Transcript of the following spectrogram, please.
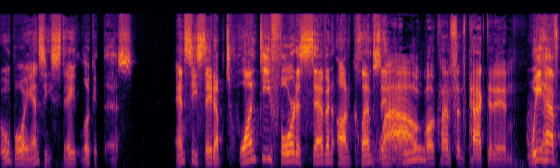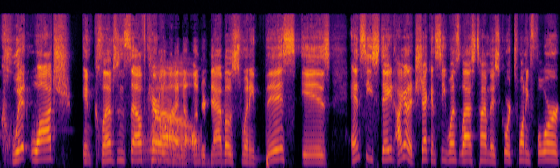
oh boy, NC State. Look at this. NC State up 24 to 7 on Clemson. Wow. Well, Clemson's packed it in. We have quit watch in Clemson, South Carolina wow. under Dabo Swinney. This is NC State. I got to check and see when's the last time they scored 24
